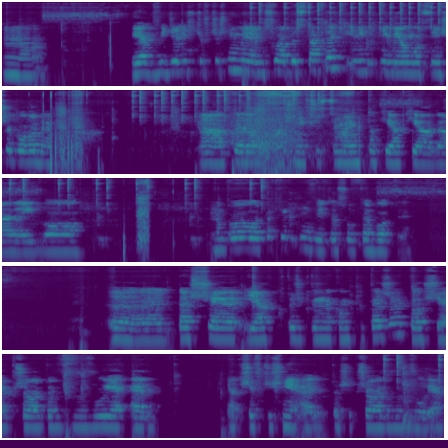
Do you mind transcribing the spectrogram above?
No. Jak widzieliście wcześniej, miałem słaby statek i nikt nie miał mocniejszego ode mnie. A teraz właśnie wszyscy mają takie jak ja dalej, bo. No bo tak jak mówię, to są te boty. E, Da się, jak ktoś gra na komputerze, to się przeładowuje R. Jak się wciśnie L, to się przeładowuje.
